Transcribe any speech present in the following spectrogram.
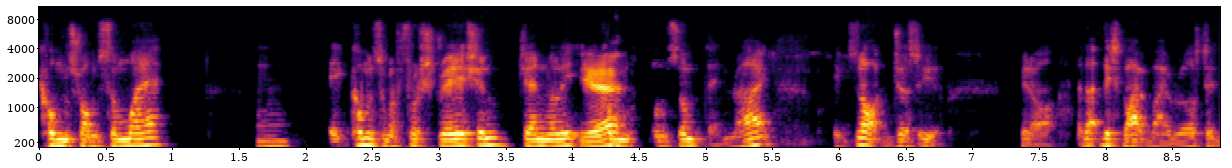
comes from somewhere. Mm. It comes from a frustration generally. It yeah. comes from something, right? It's not just, you know, that this might be my roasted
